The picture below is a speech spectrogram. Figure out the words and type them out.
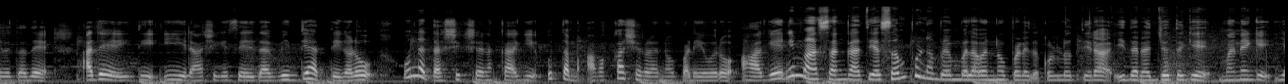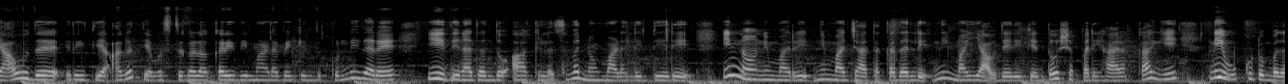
ಲಾಭದಾಯಕವಾಗಿರುತ್ತದೆ ಅದೇ ರೀತಿ ಈ ರಾಶಿಗೆ ಸೇರಿದ ವಿದ್ಯಾರ್ಥಿಗಳು ಉನ್ನತ ಶಿಕ್ಷಣಕ್ಕಾಗಿ ಉತ್ತಮ ಅವಕಾಶಗಳನ್ನು ಪಡೆಯುವರು. ಹಾಗೆ ನಿಮ್ಮ ಸಂಗಾತಿಯ ಸಂಪೂರ್ಣ ಬೆಂಬಲವನ್ನು ಪಡೆದುಕೊಳ್ಳುತ್ತೀರಾ? ಇದರ ಜೊತೆಗೆ ಮನೆಗೆ ಯಾವುದೇ ರೀತಿಯ ಅಗತ್ಯ ವಸ್ತುಗಳ ಖರೀದಿ ಮಾಡಬೇಕೆಂದುಕೊಂಡಿದ್ದರೆ ಈ ದಿನದಂದು ಆ ಕೆಲಸವನ್ನು ಮಾಡಲಿದ್ದೀರಿ. ಇನ್ನು ನಿಮ್ಮ ರಿ, ನಿಮ್ಮ ಜಾತಕದಲ್ಲಿ ನಿಮ್ಮ ಯಾವುದೇ ರೀತಿಯ ದೋಷ ಪರಿಹಾರಕ್ಕಾಗಿ ನೀವು ಕುಟುಂಬದ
